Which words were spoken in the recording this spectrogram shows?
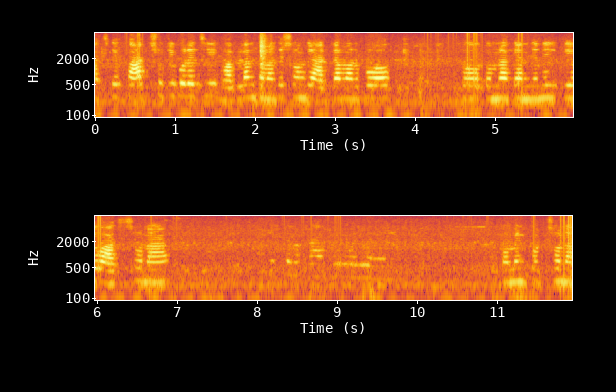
আজকে কাজ ছুটি করেছি, ভাবলাম তোমাদের সঙ্গে আড্ডা মারবো। তো তোমরা কেন জানি কেউ আসছো না। কমেন্ট করছ না।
